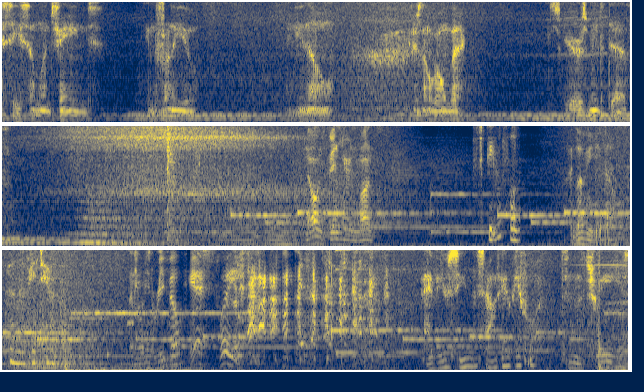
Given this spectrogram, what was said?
you see someone change in front of you, and you know there's no going back. It scares me to death. No one's been here in months. It's beautiful. I love you, you know. I love you too. Does anyone need a refill? Yes, please. Have you seen this out here before? It's in the trees.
